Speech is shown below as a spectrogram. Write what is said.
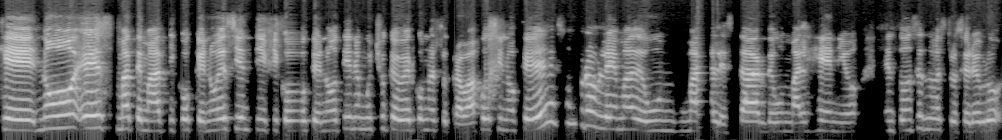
que no es matemático, que no es científico, que no tiene mucho que ver con nuestro trabajo, sino que es un problema de un malestar, de un mal genio. Entonces nuestro cerebro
